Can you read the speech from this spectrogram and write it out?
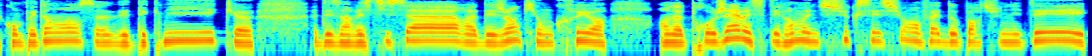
compétences, des techniques, des investisseurs, des gens qui ont cru en, en notre projet, mais c'était vraiment une succession en fait d'opportunités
